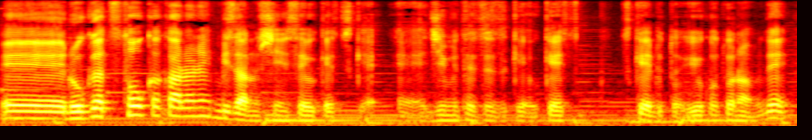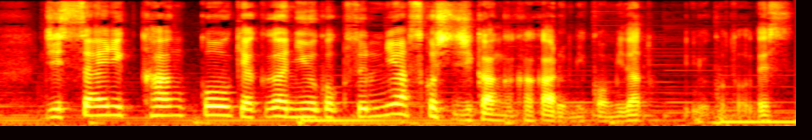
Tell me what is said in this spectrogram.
え、6月10日からね、ビザの申請受付、え、事務手続きを受け付けるということなので、実際に観光客が入国するには少し時間がかかる見込みだということです。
